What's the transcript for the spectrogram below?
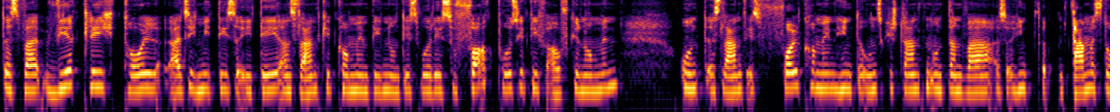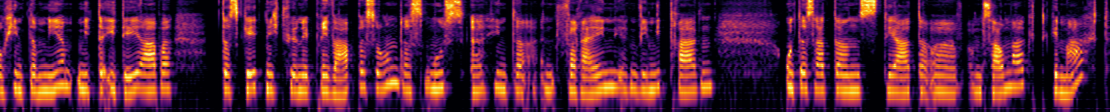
das war wirklich toll, als ich mit dieser Idee ans Land gekommen bin und es wurde sofort positiv aufgenommen. Und das Land ist vollkommen hinter uns gestanden und dann war, also hinter, damals noch hinter mir mit der Idee aber, das geht nicht für eine Privatperson, das muss äh, hinter einem Verein irgendwie mittragen. Und das hat dann das Theater äh, am Saumarkt gemacht.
